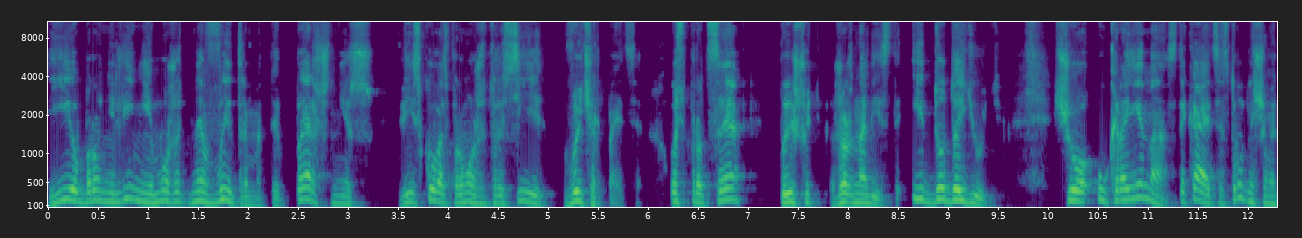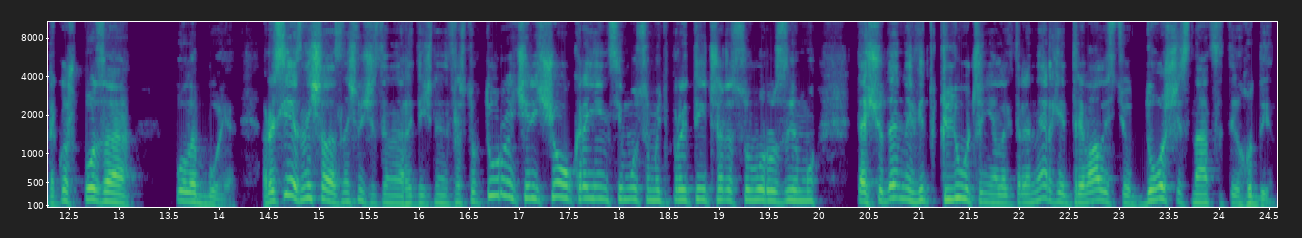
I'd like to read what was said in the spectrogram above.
Її оборонні лінії можуть не витримати, перш ніж військова спроможність Росії вичерпається. Ось про це пишуть журналісти і додають що Україна стикається з труднощами також поза поле боя. Росія знищила значну частину енергетичної інфраструктури, через що українці мусимуть пройти через сувору зиму та щоденне відключення електроенергії тривалістю до 16 годин.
